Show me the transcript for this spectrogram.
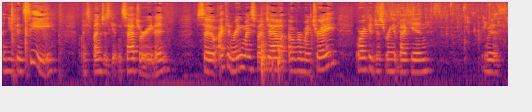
and you can see my sponge is getting saturated. So I can wring my sponge out over my tray or I could just wring it back in with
